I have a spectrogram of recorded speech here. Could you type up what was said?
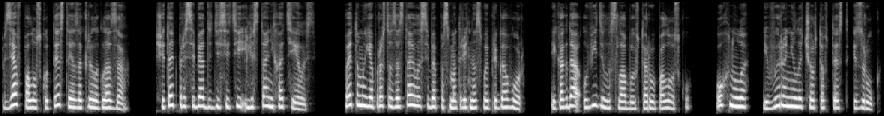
Взяв полоску теста, я закрыла глаза. Считать про себя до десяти или ста не хотелось. Поэтому я просто заставила себя посмотреть на свой приговор. И когда увидела слабую вторую полоску, охнула и выронила чертов тест из рук.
